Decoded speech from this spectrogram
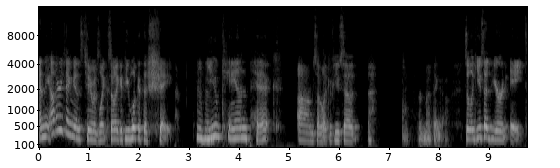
And the other thing is too is like so like if you look at the shape, Mhm. you can pick. Um, so like if you said, where'd my thing go? So like you said you're an eight.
